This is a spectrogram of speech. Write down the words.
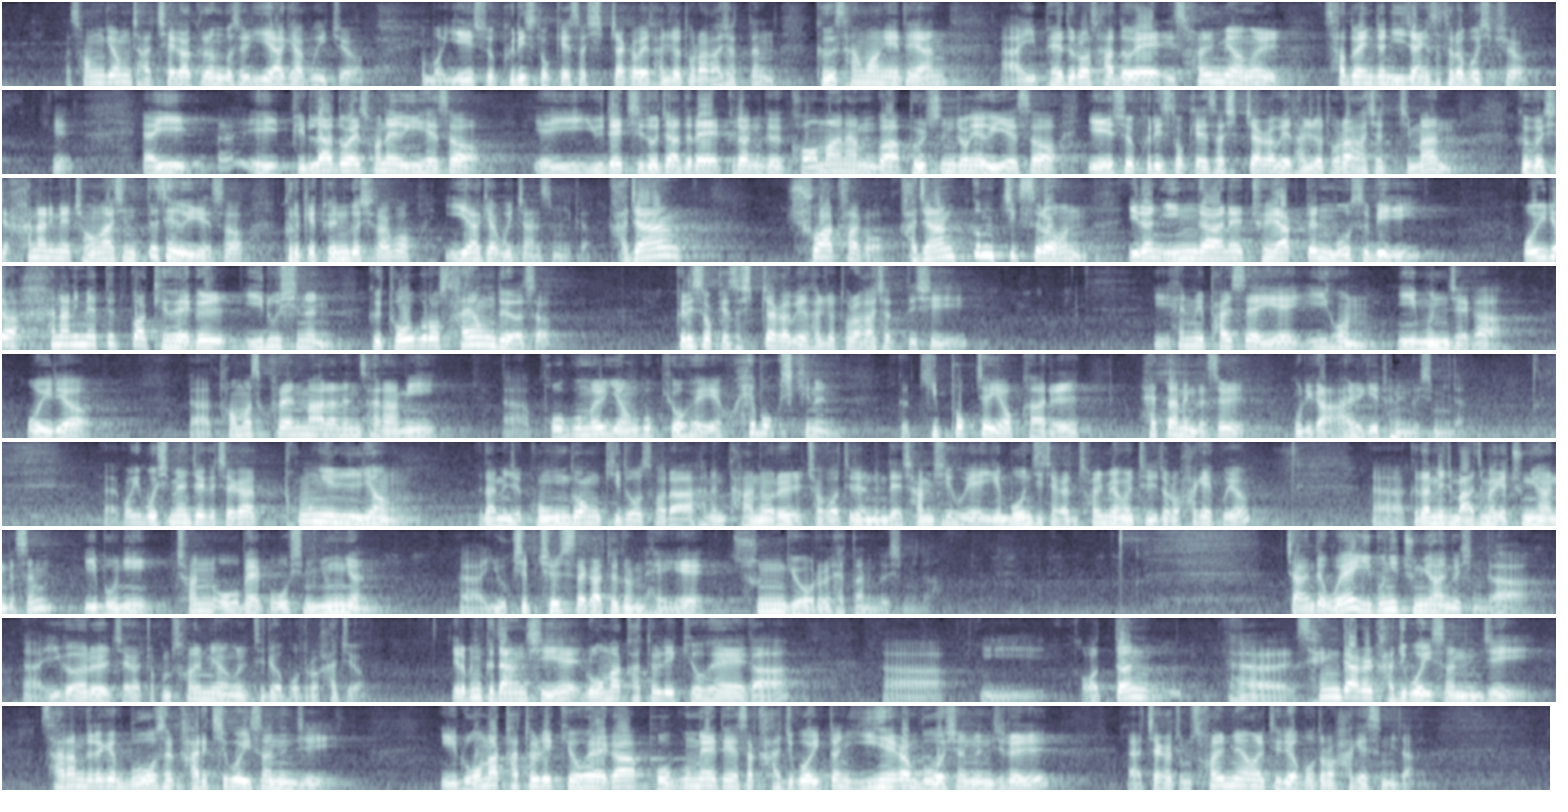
성경 자체가 그런 것을 이야기하고 있죠. 뭐 예수 그리스도께서 십자가에 달려 돌아가셨던 그 상황에 대한 아, 이 베드로 사도의 설명을 사도행전 2장에서 들어보십시오. 예. 이, 이 빌라도의 손에 의해서 이 유대 지도자들의 그런 그 거만함과 불순종에 의해서 예수 그리스도께서 십자가 위에 달려 돌아가셨지만 그것이 하나님의 정하신 뜻에 의해서 그렇게 된 것이라고 이야기하고 있지 않습니까? 가장 추악하고 가장 끔찍스러운 이런 인간의 죄악된 모습이 오히려 하나님의 뜻과 계획을 이루시는 그 도구로 사용되어서 그리스도께서 십자가 위에 달려 돌아가셨듯이 이 헨리 8세의 이혼 이 문제가 오히려 아, 토머스 크랜마라는 사람이 아, 복음을 영국 교회에 회복시키는 그 기폭제 역할을 했다는 것을 우리가 알게 되는 것입니다. 아, 거기 보시면 이제 그 제가 통일령 그다음에 이제 공동 기도서라 하는 단어를 적어 드렸는데 잠시 후에 이게 뭔지 제가 좀 설명을 드리도록 하겠고요. 아, 그다음에 이제 마지막에 중요한 것은 이분이 1556년 67세가 되던 해에 순교를 했다는 것입니다. 자, 근데 왜 이분이 중요한 것인가? 아, 이거를 제가 조금 설명을 드려보도록 하죠. 여러분 그 당시에 로마 카톨릭 교회가 아, 이 어떤 아, 생각을 가지고 있었는지 사람들에게 무엇을 가르치고 있었는지 이 로마 카톨릭 교회가 복음에 대해서 가지고 있던 이해가 무엇이었는지를 아, 제가 좀 설명을 드려보도록 하겠습니다.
